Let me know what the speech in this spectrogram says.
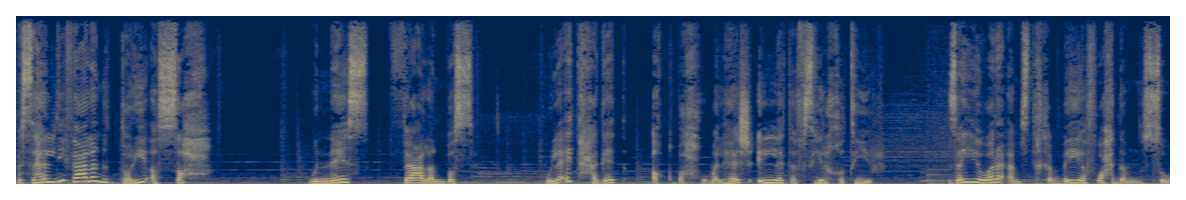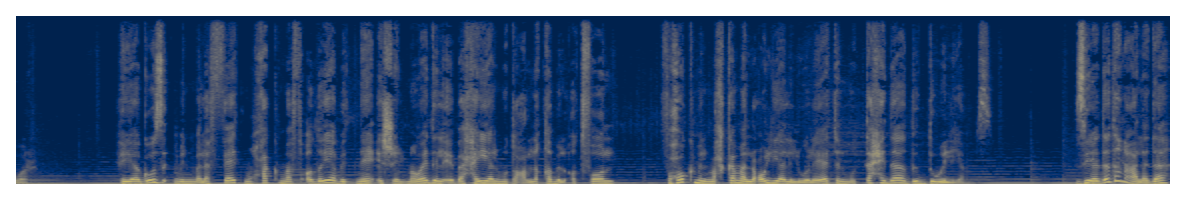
بس هل دي فعلا الطريقة الصح؟ والناس فعلا بصت ولقت حاجات أقبح وملهاش إلا تفسير خطير زي ورقة مستخبية في واحدة من الصور هي جزء من ملفات محاكمة في قضية بتناقش المواد الإباحية المتعلقة بالأطفال في حكم المحكمة العليا للولايات المتحدة ضد ويليامز زيادة على ده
